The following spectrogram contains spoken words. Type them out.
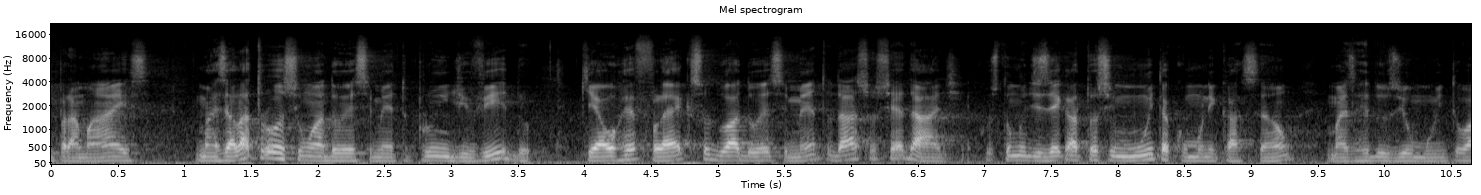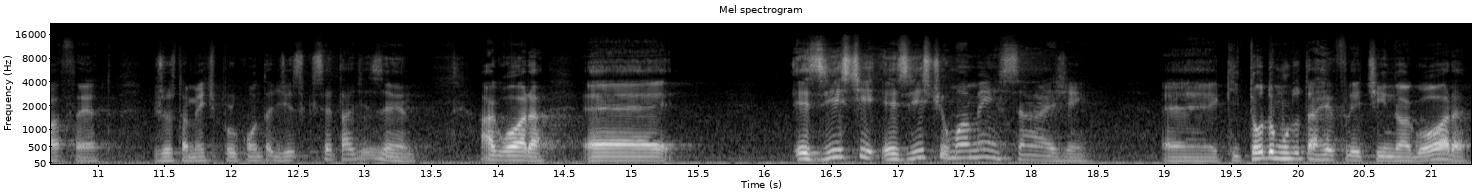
para mais, mas ela trouxe um adoecimento para o indivíduo que é o reflexo do adoecimento da sociedade. Eu costumo dizer que ela trouxe muita comunicação, mas reduziu muito o afeto, justamente por conta disso que você está dizendo. Agora, é, existe, existe uma mensagem é, que todo mundo está refletindo agora,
